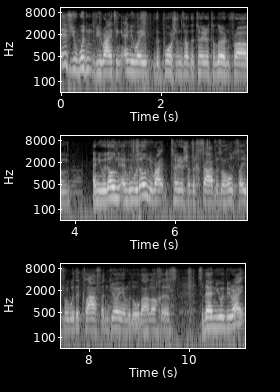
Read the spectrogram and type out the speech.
if you wouldn't be writing anyway the portions of the Torah to learn from, and you would only and we would only write Torah Shabbat as a whole sefer with a klaf and and with all the halachas, so then you would be right.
